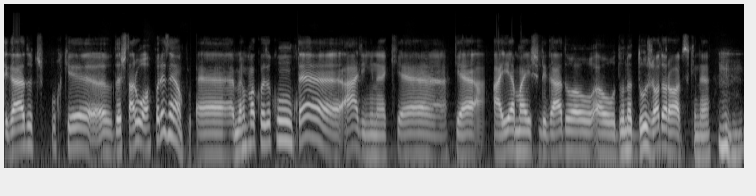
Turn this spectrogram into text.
ligado? Tipo, porque eh, da Star Wars, por exemplo. É a mesma coisa com até Alien, né? Que é, que é aí é mais ligado ao, ao Duna do Jodorowsky, né? Uhum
